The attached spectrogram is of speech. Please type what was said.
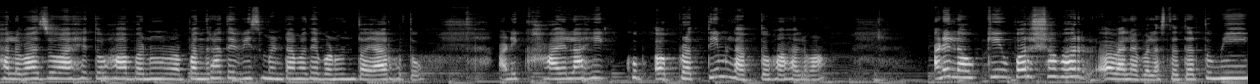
हलवा जो आहे तो हा बनून पंधरा ते वीस मिनटामध्ये बनवून तयार होतो. आणि खायलाही खूप अप्रतिम लागतो हा हलवा. आणि लौकी वर्षभर अवेलेबल असतं. तर तुम्ही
